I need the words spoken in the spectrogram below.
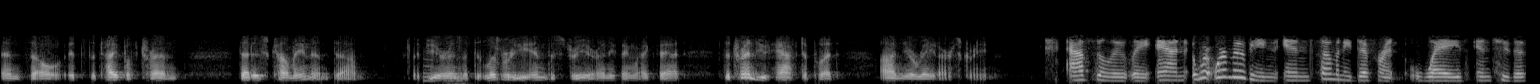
And so, it's the type of trend that is coming. And um, if mm-hmm. you're in the delivery industry or anything like that, it's a trend you have to put on your radar screen. Absolutely, and we're, we're moving in so many different ways into this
